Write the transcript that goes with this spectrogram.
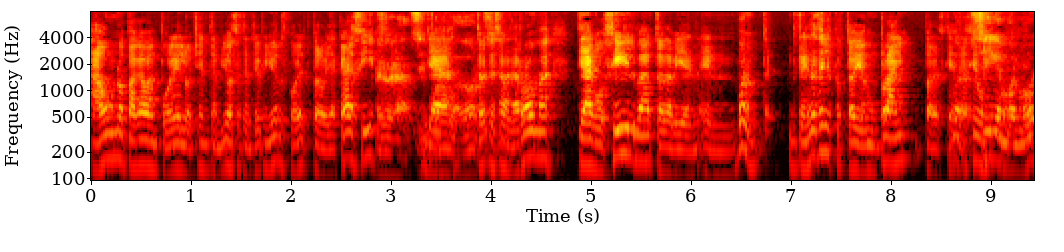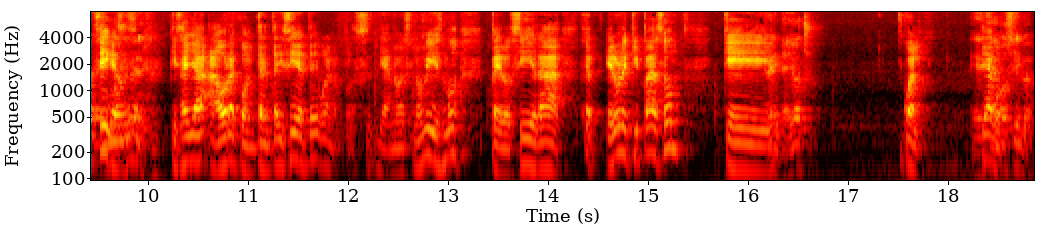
aún no pagaban por él 80 millones, 70 millones por él, pero ya casi. Pero era, sí, ya entonces sí. estaban de Roma. Thiago Silva todavía en, en- bueno, de 33 años, pero todavía en un prime. Para que Bueno, sigue en buen mo- en sigue, buen nivel. Quizá ya ahora con 37, bueno, pues ya no es lo mismo, pero sí era, era un equipazo que... 38. ¿Cuál? Eh, Thiago. Thiago Silva.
